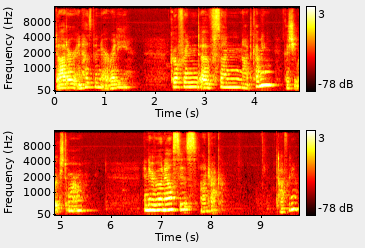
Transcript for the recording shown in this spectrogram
Daughter and husband are ready. Girlfriend of son not coming because she works tomorrow. And everyone else is on track. Ta for now.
